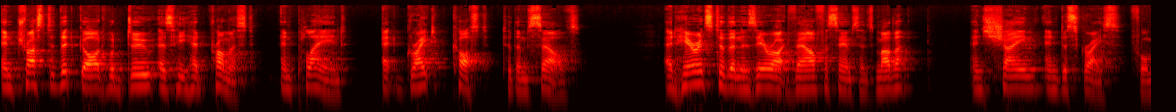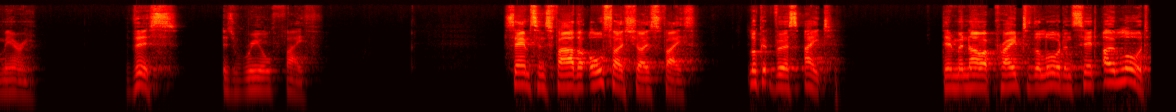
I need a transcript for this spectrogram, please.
and trusted that God would do as he had promised and planned at great cost to themselves, adherence to the Nazirite vow for Samson's mother, and shame and disgrace for Mary. This is real faith. Samson's father also shows faith. Look at verse 8. Then Manoah prayed to the Lord and said, O Lord,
